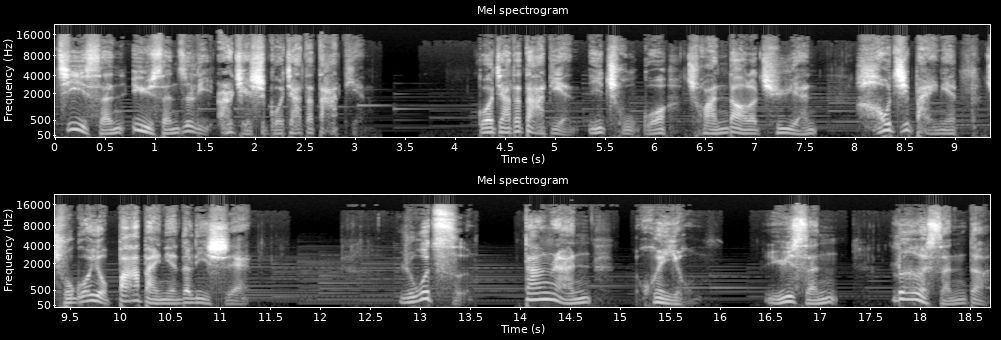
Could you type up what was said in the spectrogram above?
祭神、御神之礼，而且是国家的大典。国家的大典以楚国传到了屈原，好几百年。楚国有八百年的历史，哎，如此，当然会有娱神。乐神的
